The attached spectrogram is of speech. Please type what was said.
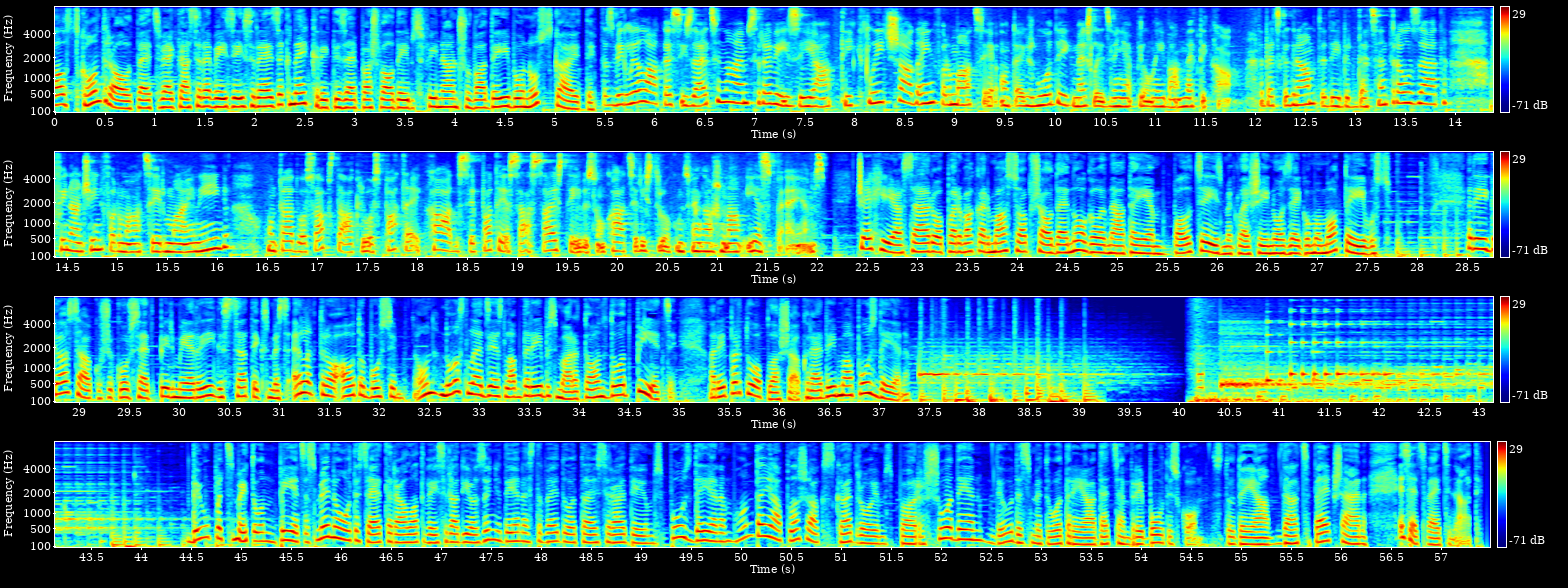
Valsts kontrole pēc veiktās revīzijas Rēzekne kritizē pašvaldības finanšu vadību un uzskaiti. Tas bija lielākais izaicinājums revīzijā - tikt līdz šādai informācijai, un teikšu godīgi, mēs līdz viņai pilnībā netikām. Tāpēc, ka grāmatvedība ir decentralizēta, finanšu informācija ir mainīga, un tādos apstākļos pateikt, kādas ir patiesās saistības un kāds ir iztrūkums, vienkārši nav iespējams. Čehijā sēro par vakar masu apšaudē nogalinātajiem. Policija izmeklē šī nozieguma motīvus. Rīgā sākuši kursēt pirmie Rīgas satiksmes elektroautobusi un noslēdzies labdarības maratons dod pieci. Arī par to plašāk raidījumā pusdiena. Divpadsmit un piecas minūtes ēterā Latvijas radio ziņu dienesta veidotais raidījums pusdiena, un tajā plašāks skaidrojums par šodien, 22. decembrī būtisko studijā Dāca Pēkšēna. Esiet sveicināti!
